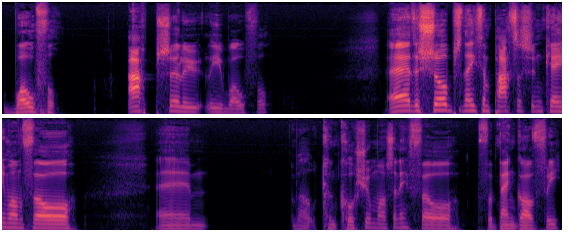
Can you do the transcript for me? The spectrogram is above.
woeful. Absolutely woeful. Uh, the subs, Nathan Patterson came on for um, well, concussion wasn't it for for Ben Godfrey?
